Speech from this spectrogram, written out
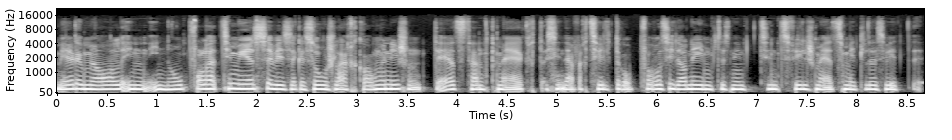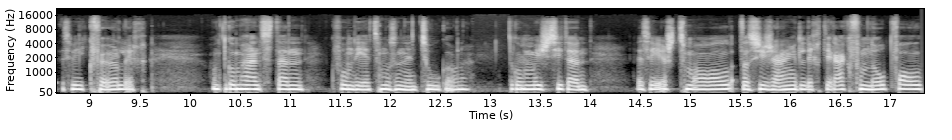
mehrere Mal in, in Notfall hat sie müssen, weil es so schlecht gegangen ist. Und die Ärzte haben gemerkt, es sind einfach zu viele Tropfen, die sie da nimmt. Es sind zu viele Schmerzmittel, es wird, es wird gefährlich. Und darum haben sie dann gefunden, jetzt muss ein Entzug gehen. Darum ist sie dann das erste Mal, das ist eigentlich direkt vom Notfall,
